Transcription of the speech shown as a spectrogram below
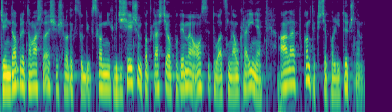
Dzień dobry, Tomasz Leś, Ośrodek Studiów Wschodnich. W dzisiejszym podcaście opowiemy o sytuacji na Ukrainie, ale w kontekście politycznym.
